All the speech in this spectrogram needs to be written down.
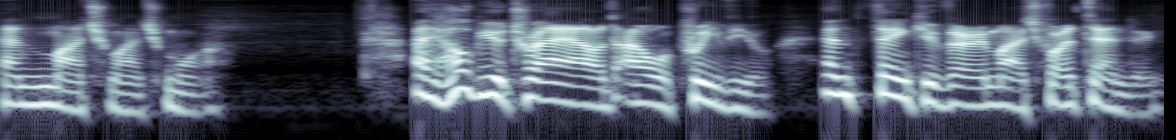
and much, much more. I hope you try out our preview, and thank you very much for attending.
